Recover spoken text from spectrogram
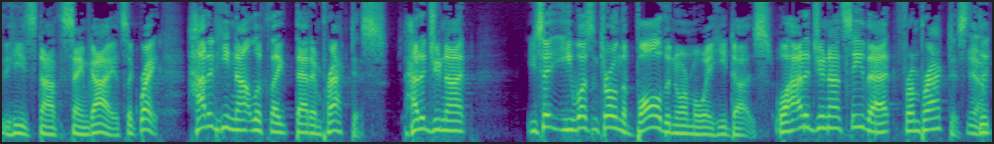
he's not the same guy." It's like, right? How did he not look like that in practice? How did you not? You said he wasn't throwing the ball the normal way he does. Well, how did you not see that from practice? Yeah. Did-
